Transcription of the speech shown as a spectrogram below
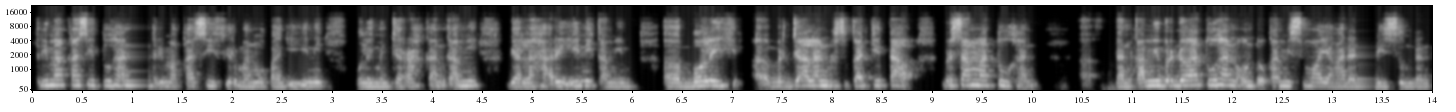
Terima kasih Tuhan, terima kasih firman-Mu pagi ini boleh mencerahkan kami. Biarlah hari ini kami uh, boleh uh, berjalan bersuka cita bersama Tuhan dan kami berdoa Tuhan untuk kami semua yang ada di Zoom dan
